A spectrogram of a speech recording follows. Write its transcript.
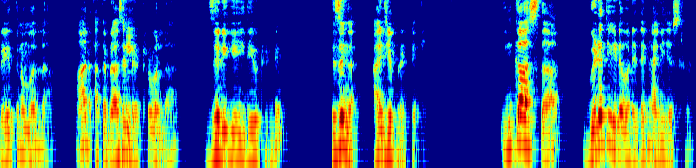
ప్రయత్నం వల్ల ఆర్ అతను రాసిన లెటర్ వల్ల జరిగే ఇదేమిటంటే నిజంగా ఆయన చెప్పినట్టే ఇంకాస్త విడతీయడం అనేది ఆయన చేస్తున్నాడు.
